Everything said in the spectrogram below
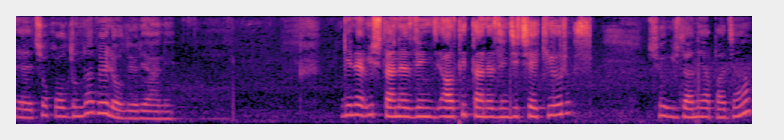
E, çok olduğunda böyle oluyor yani. Yine üç tane zincir, altı tane zincir çekiyoruz. Şu uçlarını yapacağım.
